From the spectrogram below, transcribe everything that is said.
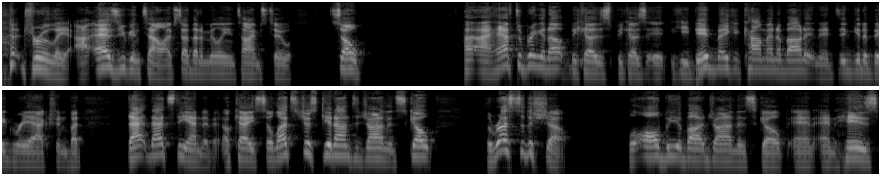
Truly. As you can tell, I've said that a million times too. So I, have to bring it up because, because it, he did make a comment about it and it did get a big reaction, but that, that's the end of it. Okay. So let's just get on to Jonathan Schoop. The rest of the show will all be about Jonathan Schoop and, and his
